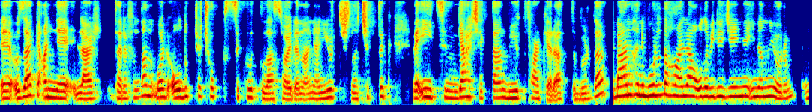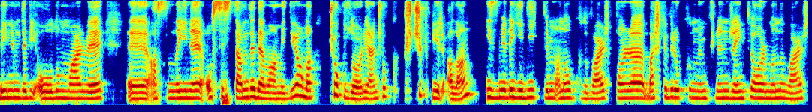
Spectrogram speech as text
e, özellikle anneler tarafından böyle oldukça çok sıklıkla söylenen yani yurt dışına çıktık ve eğitim gerçekten büyük fark yarattı burada. Ben hani burada da hala olabileceğine inanıyorum. Benim de bir oğlum var ve e, aslında yine o sistemde devam ediyor ama çok zor yani çok küçük bir alan. İzmir'de yedi iklim anaokulu var. Sonra başka bir okul mümkünün renkli ormanı var.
